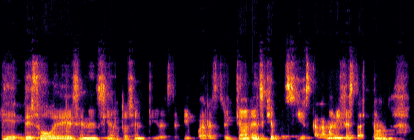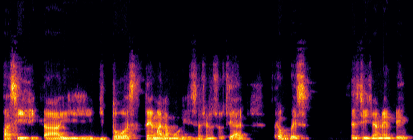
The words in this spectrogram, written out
eh, desobedecen en cierto sentido este tipo de restricciones, que pues sí está la manifestación pacífica y, y todo este tema, la movilización social, pero pues sencillamente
